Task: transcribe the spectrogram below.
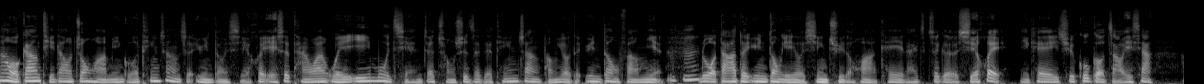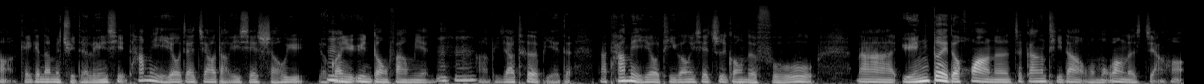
那我刚刚提到中华民国听障者运动协会，也是台湾唯一目前在从事这个听障朋友的运动方面。如果大家对运动也有兴趣的话，可以来这个协会，你可以去 Google 找一下，啊，可以跟他们取得联系。他们也有在教导一些手语，有关于运动方面的啊，比较特别的。那他们也有提供一些志工的服务。那云队的话呢，这刚刚提到，我们忘了讲哈，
